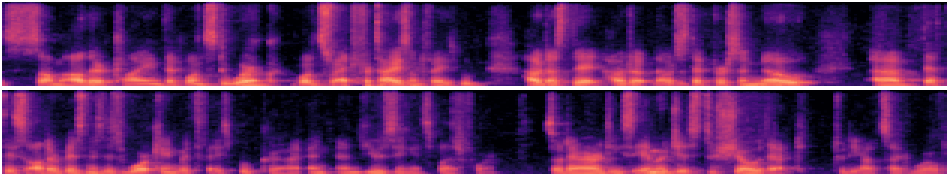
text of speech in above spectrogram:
some other client that wants to work, wants to advertise on Facebook, how does, they, how, do, how does that person know uh, that this other business is working with Facebook uh, and, and using its platform? So there are these images to show that to the outside world.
